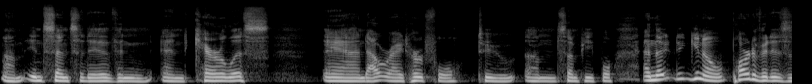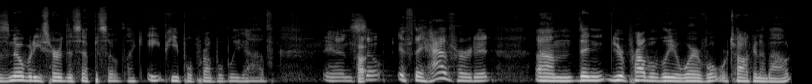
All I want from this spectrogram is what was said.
um, insensitive and, and careless and outright hurtful to um, some people. And the, you know, part of it is is nobody's heard this episode. Like eight people probably have. And so if they have heard it, um, then you're probably aware of what we're talking about.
